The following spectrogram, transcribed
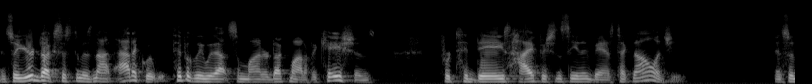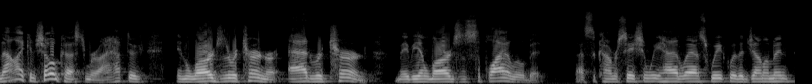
And so your duct system is not adequate, typically without some minor duct modifications, for today's high efficiency and advanced technology. And so now I can show a customer I have to enlarge the return or add return, maybe enlarge the supply a little bit. That's the conversation we had last week with a gentleman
